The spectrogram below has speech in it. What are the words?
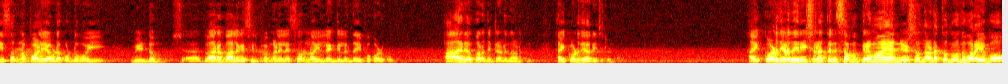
ഈ സ്വർണപ്പാളി അവിടെ കൊണ്ടുപോയി വീണ്ടും ദ്വാരപാലക ശില്പങ്ങളിലെ സ്വർണം ഇല്ലെങ്കിൽ എന്താ ഇപ്പൊ കുഴപ്പം? ആര് പറഞ്ഞിട്ടാണ് നടത്തി? ഹൈക്കോടതി അറിയിച്ചിട്ടുണ്ട്? ഹൈക്കോടതിയുടെ നിരീക്ഷണത്തിൽ സമഗ്രമായ അന്വേഷണം നടക്കുന്നു എന്ന് പറയുമ്പോൾ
